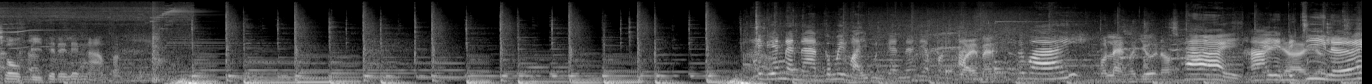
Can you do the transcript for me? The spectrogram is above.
โชคดีที่ได้เล่นน้ำฝั่งนี้ ลี้ยงนานๆก็ไม่ไหวเหมือนกันนะเนี่ยบางไหวไหมไม่ไหวเพราะแรงเขาเยอะเนาะ ใช่ไฮเอเนจีเลย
